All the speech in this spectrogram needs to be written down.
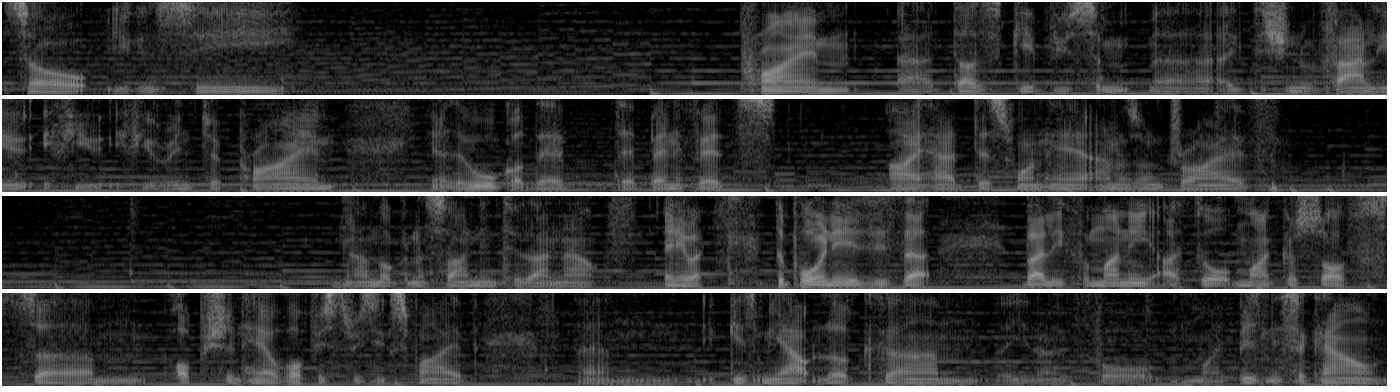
So you can see Prime uh, does give you some uh, additional value if you if you're into Prime. You know they've all got their their benefits. I had this one here, Amazon Drive. I'm not going to sign into that now. Anyway, the point is is that value for money. I thought Microsoft's um, option here of Office 365 um, it gives me Outlook, um, you know, for my business account.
